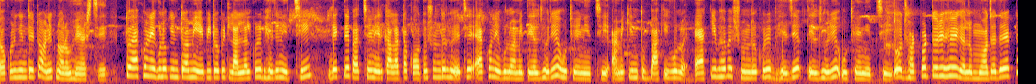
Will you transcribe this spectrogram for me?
তখন কিন্তু এটা অনেক নরম হয়ে আসছে। তো এখন এগুলো কিন্তু আমি এপিট ওপিট লাল লাল করে ভেজে নিচ্ছি। দেখতে পাচ্ছেন, এর কালারটা কত সুন্দর হয়েছে। এখন এগুলো আমি তেল ঝরিয়ে উঠিয়ে নিচ্ছি। আমি কিন্তু বাকিগুলো একইভাবে সুন্দর করে ভেজে তেল ঝরিয়ে উঠিয়ে নিচ্ছি। তো ঝটপট তৈরি হয়ে গেল মজাদের একটা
